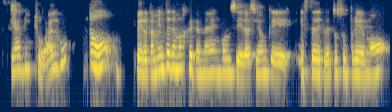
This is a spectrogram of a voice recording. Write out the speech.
¿se ha dicho algo? No, pero también tenemos que tener en consideración que este decreto supremo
